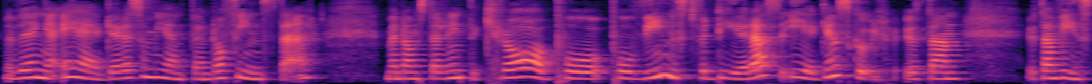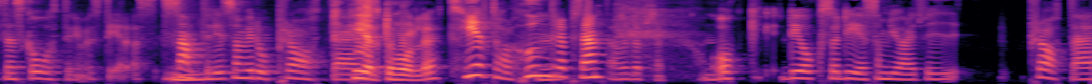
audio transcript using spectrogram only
Men vi har inga ägare som egentligen, de finns där. Men de ställer inte krav på, på vinst för deras egen skull. Utan, utan vinsten ska återinvesteras. Samtidigt som vi då pratar... Helt och hållet? Helt och hållet, 100 procent. Ja, 100%. Och det är också det som gör att vi pratar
